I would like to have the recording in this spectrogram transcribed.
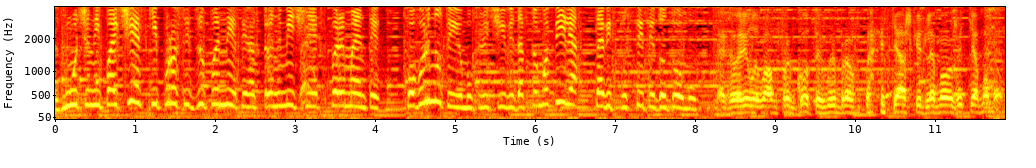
Змучений Пальчевський просить зупинити гастрономічні експерименти, повернути йому ключі від автомобіля та відпустити додому. Як говорив вам, Франко, ти вибрав тяжкий для мого життя момент.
